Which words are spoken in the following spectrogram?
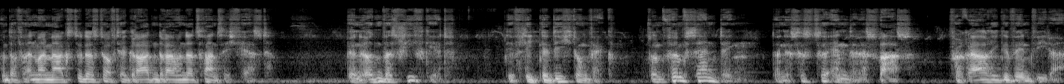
Und auf einmal merkst du, dass du auf der geraden 320 fährst. Wenn irgendwas schief geht, dir fliegt eine Dichtung weg. So ein 5-Cent-Ding. Dann ist es zu Ende, das war's. Ferrari gewinnt wieder.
